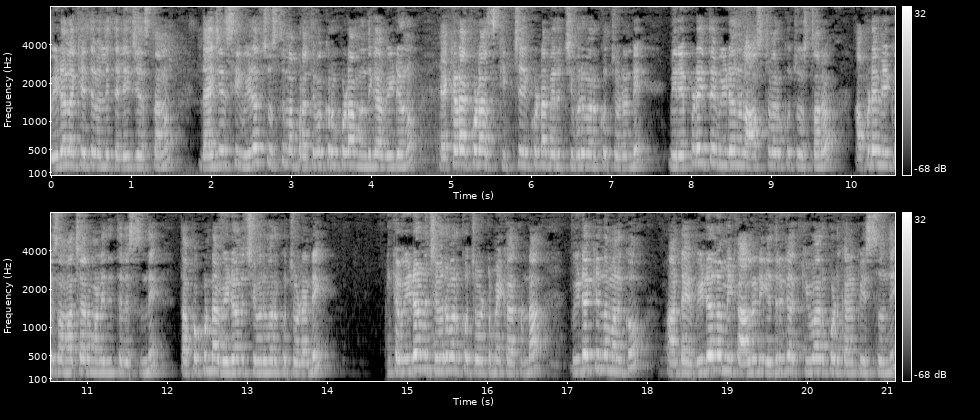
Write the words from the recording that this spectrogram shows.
వీడియోలకైతే అయితే వెళ్ళి తెలియజేస్తాను. దయచేసి వీడియో చూస్తున్న ప్రతి ఒక్కరు కూడా ముందుగా వీడియోను ఎక్కడా కూడా స్కిప్ చేయకుండా మీరు చివరి వరకు చూడండి. మీరు ఎప్పుడైతే వీడియోను లాస్ట్ వరకు చూస్తారో అప్పుడే మీకు సమాచారం అనేది తెలుస్తుంది. తప్పకుండా వీడియోను చివరి వరకు చూడండి. ఇక వీడియోను చివరి వరకు చూడటమే కాకుండా వీడియో కింద మనకు అంటే వీడియోలో మీకు ఆల్రెడీ ఎదురుగా క్యూఆర్ కోడ్ కనిపిస్తుంది.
